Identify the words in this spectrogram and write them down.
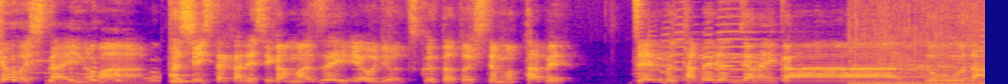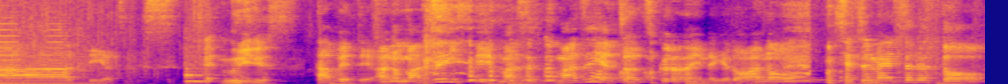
今日したいのは年下彼氏がまずい料理を作ったとしても食べ全部食べるんじゃないか。どうだーっていうやつです。え無理です食べてあのまずいってまずくまずいやつは作らないんだけどあの説明すると、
